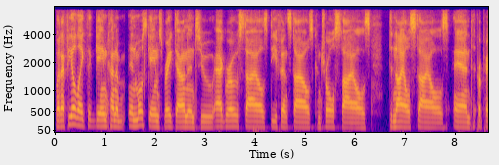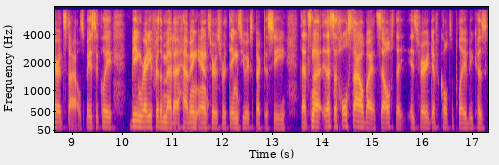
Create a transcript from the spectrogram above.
But I feel like the game kind of, in most games, break down into aggro styles, defense styles, control styles, denial styles and prepared styles. Basically, being ready for the meta, having answers for things you expect to see. That's not that's a whole style by itself that is very difficult to play because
